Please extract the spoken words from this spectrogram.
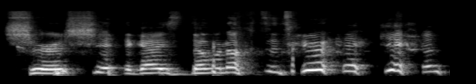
Sure as shit, the guy's dumb enough to do it again.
